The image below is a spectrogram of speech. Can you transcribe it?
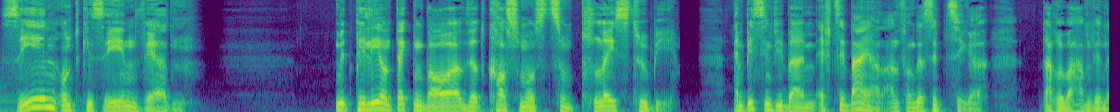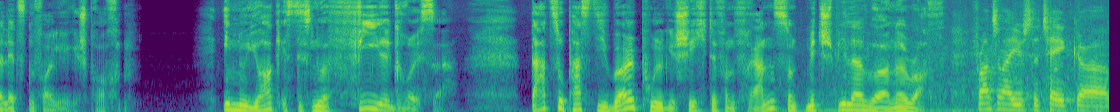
Sehen und gesehen werden. Mit Pelé und Beckenbauer wird Kosmos zum Place to be. Ein bisschen wie beim FC Bayern Anfang der 70er. Darüber haben wir in der letzten Folge gesprochen. In New York ist es nur viel größer. Dazu passt die Whirlpool-Geschichte von Franz und Mitspieler Werner Roth. Franz and I used to take uh,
